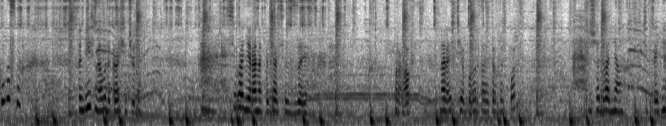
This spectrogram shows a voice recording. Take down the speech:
Класно. Надіюсь, мене буде краще чути. Сьогодні ранок почався з вправ. Нарешті я повертаю трохи спорт. Вже два дня чи три дня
